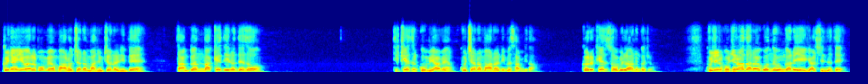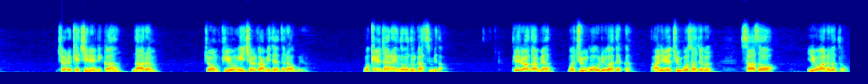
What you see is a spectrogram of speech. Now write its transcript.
그냥 영화를 보면 15,000원, 16,000원인데 당근 마켓 이런 데서 티켓을 구매하면 9,000원, 만원이면 삽니다. 그렇게 해서 소비를 하는 거죠. 구질구질하다라고 누군가는 얘기할 수 있는데 저렇게 지내니까 나름 좀 비용이 절감이 되더라고요. 뭐 괜찮은 행동들 같습니다. 필요하다면 뭐 중고 의류가 됐건 아니면 중고 서적을 사서 이용하는 것도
